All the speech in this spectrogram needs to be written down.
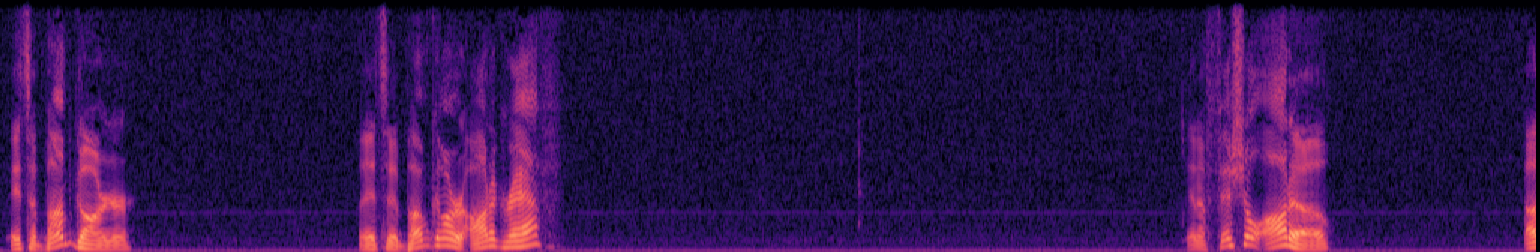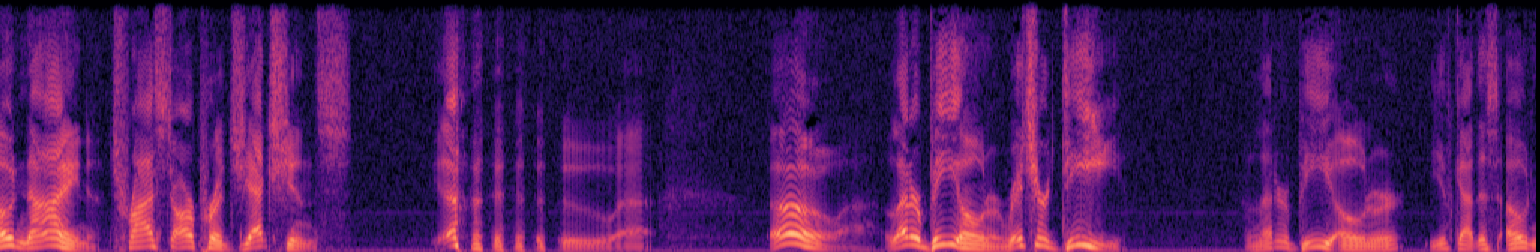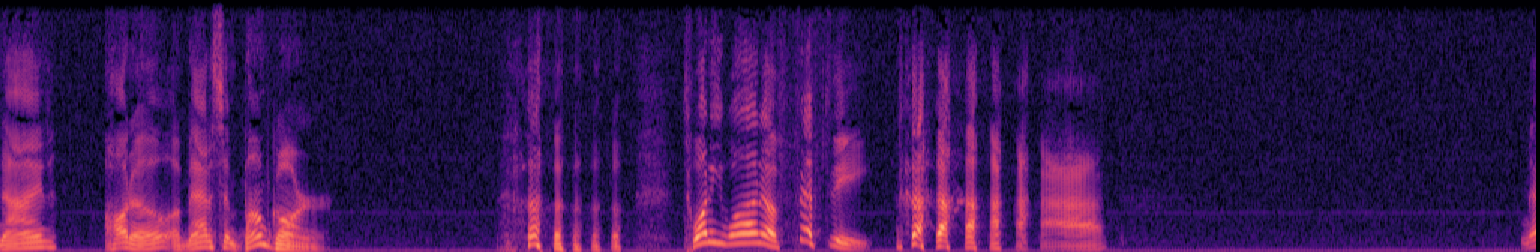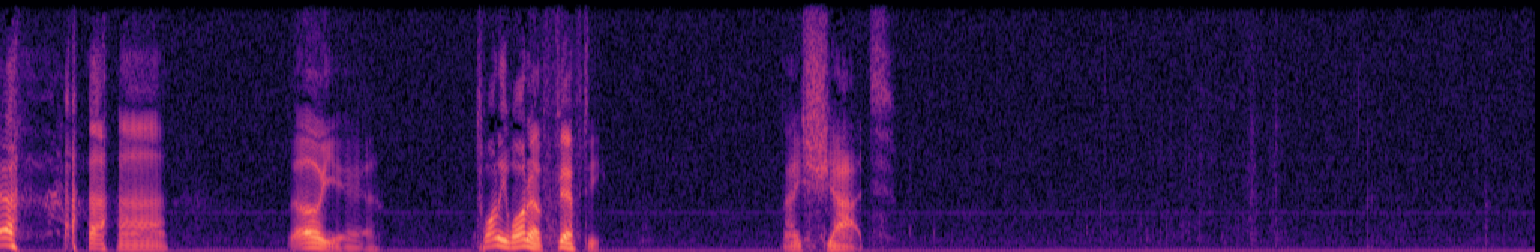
It's a Bumgarner. It's a Bumgarner autograph. An official auto 09 TriStar Projections. Uh, oh, uh, letter B owner, Richard D. Letter B owner, you've got this 09 auto of Madison Bumgarner. 21 of 50. oh, yeah. 21 of 50. Nice shot.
